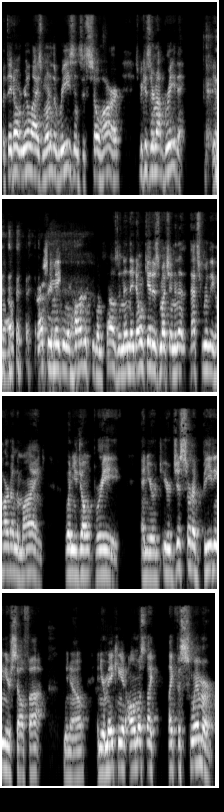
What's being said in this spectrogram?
but they don't realize one of the reasons it's so hard is because they're not breathing. You know, they're actually making it harder for themselves, and then they don't get as much. And that, that's really hard on the mind when you don't breathe, and you're you're just sort of beating yourself up. You know, and you're making it almost like like the swimmer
